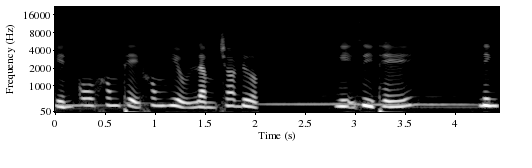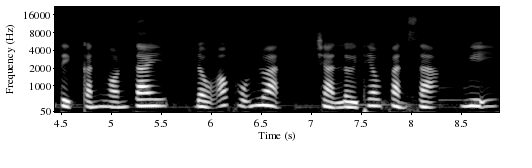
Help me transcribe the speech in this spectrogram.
khiến cô không thể không hiểu lầm cho được. Nghĩ gì thế? Ninh tịch cắn ngón tay, đầu óc hỗn loạn, trả lời theo phản xạ, nghĩ.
